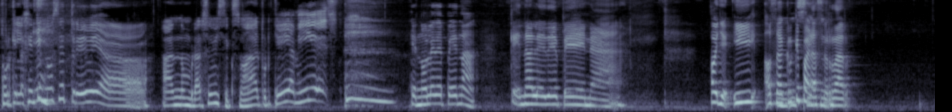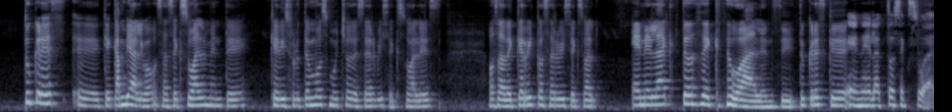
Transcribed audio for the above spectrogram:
Porque la gente no se atreve a, a nombrarse bisexual. ¿Por qué, amigues? Que no le dé pena. Que no le dé pena. Oye, y, o sea, creo que para cerrar, ¿tú crees eh, que cambia algo, o sea, sexualmente, que disfrutemos mucho de ser bisexuales? O sea, de qué rico ser bisexual en el acto sexual en sí. ¿Tú crees que En el acto sexual.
